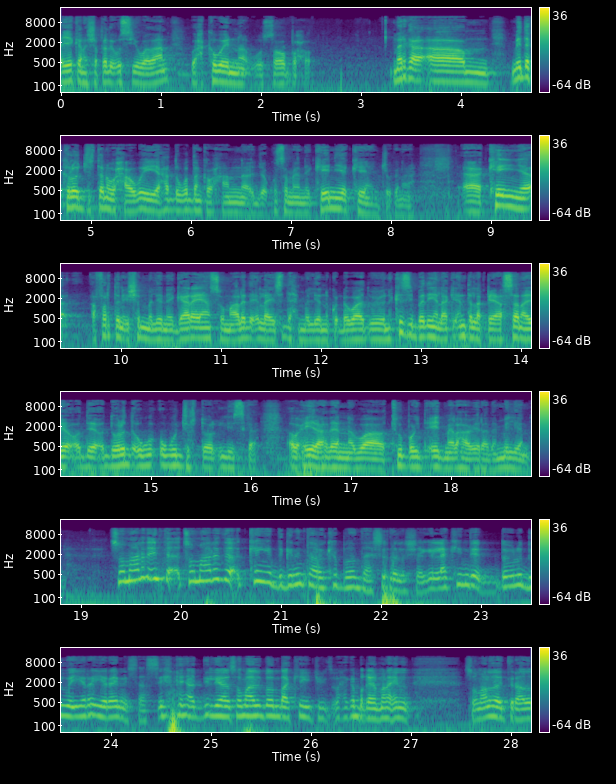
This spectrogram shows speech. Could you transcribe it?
ayagana shaqadii u sii wadaan wax ka weynna uu soo baxo marka midda kaloo jirtana waxaa weeye hadda waddanka waxaan ku sameynay kenya kenyaan joognaa kenya afartan iyo shan milyan ay gaarayaan soomaalida ilaa iyo saddex milyan ku dhawaad wayna ka sii badan yahin laakiin inta la qiyaasanayo oo dee dowladda ugu ugu jirto liiska waxay yidhahdeen waa two point eight meelaha bay yihahdeen million. Soomaalida inta soomaalida kenya degenintaa way ka badan tahay sida la sheegay. Laakiin de dowladdu way yaro yareynaysaa si haddii la badan baa kenya joogta waxay ka baqeen malaa in soomaalida ay tirahdo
